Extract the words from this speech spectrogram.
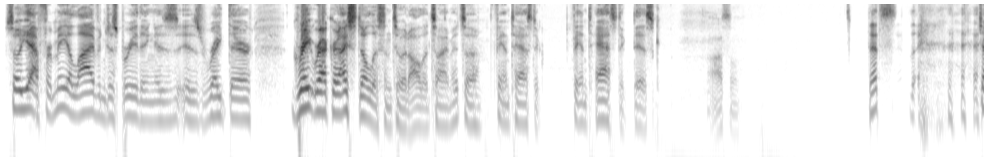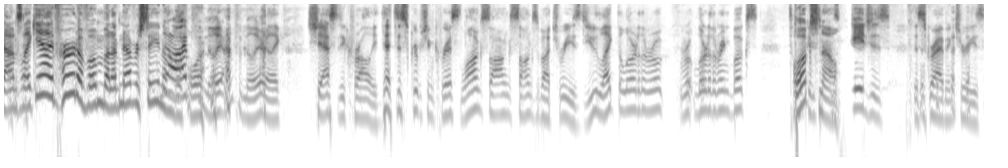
so yeah, for me Alive and Just Breathing is is right there Great record. I still listen to it all the time. It's a fantastic, fantastic disc. Awesome. That's John's like, yeah, I've heard of them, but I've never seen them no, before. I'm familiar. I'm familiar. Like Chastity Crawley. That description, Chris. Long songs, songs about trees. Do you like the Lord of the Ro- Lord of the Ring books? Books? No. pages describing trees.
